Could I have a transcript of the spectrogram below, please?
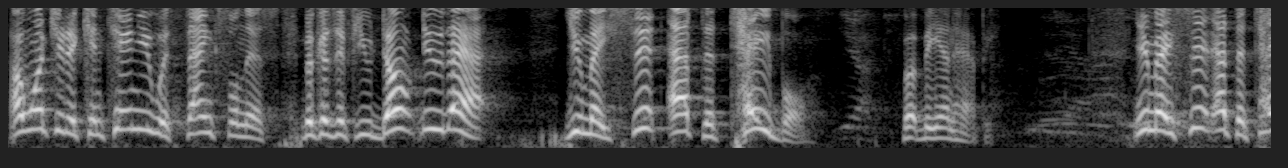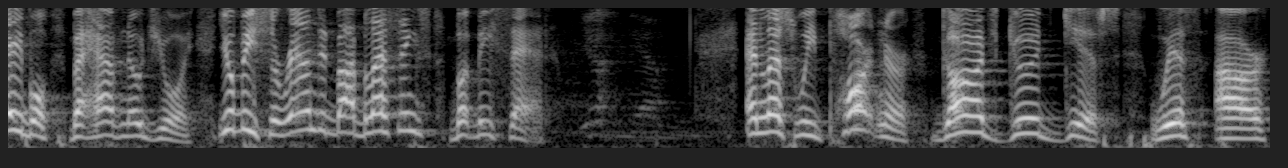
I want you to continue with thankfulness because if you don't do that, you may sit at the table but be unhappy. You may sit at the table but have no joy. You'll be surrounded by blessings but be sad. Unless we partner God's good gifts with our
